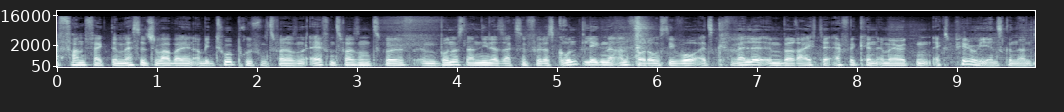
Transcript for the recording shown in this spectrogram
Fun Fact: The Message war bei den Abiturprüfungen 2011 und 2012 im Bundesland Niedersachsen für das grundlegende Anforderungsniveau als Quelle im Bereich der African American Experience genannt.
